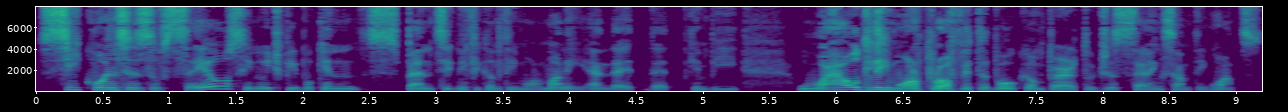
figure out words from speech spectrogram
sequences of sales in which people can spend significantly more money and that, that can be wildly more profitable compared to just selling something once.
